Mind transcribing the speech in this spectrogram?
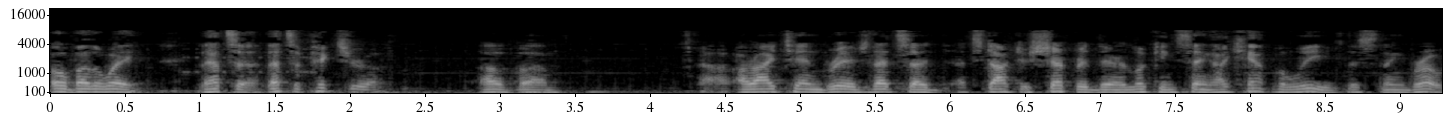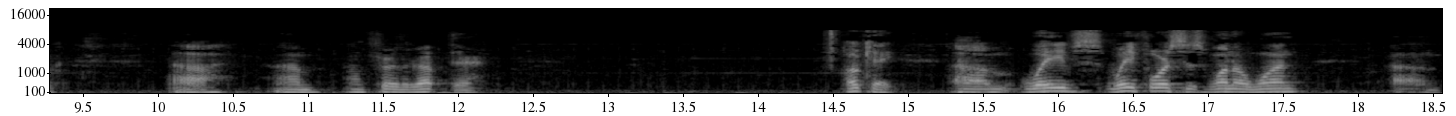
Oh, by the way, that's a that's a picture of of um, uh, our I-10 bridge. That's, uh, that's Dr. Sheppard there looking, saying, "I can't believe this thing broke." Uh, I'm, I'm further up there. Okay, um, waves, wave forces 101. Um,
